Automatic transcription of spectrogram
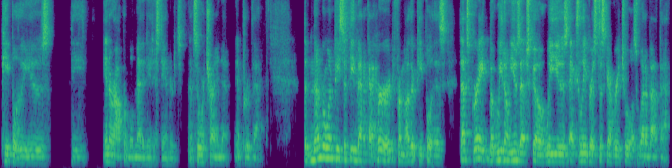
people who use the interoperable metadata standards. And so we're trying to improve that. The number one piece of feedback I heard from other people is, that's great, but we don't use EBSCO, we use Ex Libris discovery tools. What about that?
